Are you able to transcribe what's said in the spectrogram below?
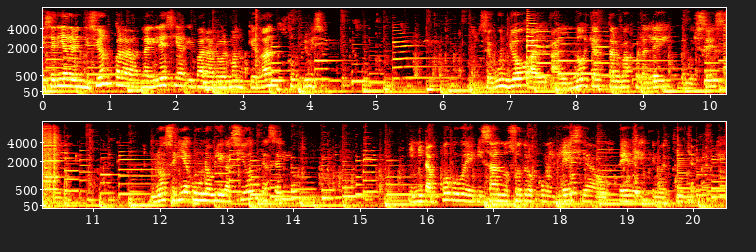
y sería de bendición para la iglesia y para los hermanos que dan sus primicias. Según yo, al, no ya estar bajo la ley de Moisés, eh, no sería como una obligación de hacerlo, y ni tampoco eh, quizás nosotros como iglesia o ustedes que nos escuchan eh,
